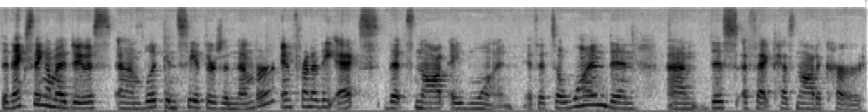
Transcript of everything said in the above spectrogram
The next thing I'm going to do is um, look and see if there's a number in front of the x that's not a 1. If it's a 1, then um, this effect has not occurred.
